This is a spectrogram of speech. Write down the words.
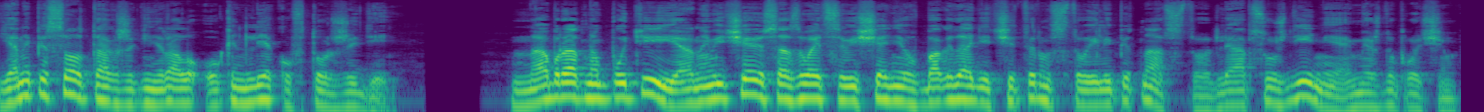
Я написал также генералу Окенлеку в тот же день. На обратном пути я намечаю созвать совещание в Багдаде 14 или 15 для обсуждения, между прочим,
